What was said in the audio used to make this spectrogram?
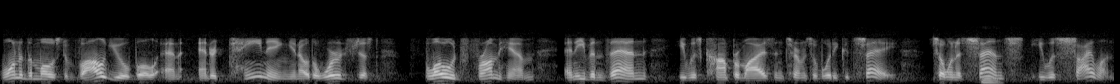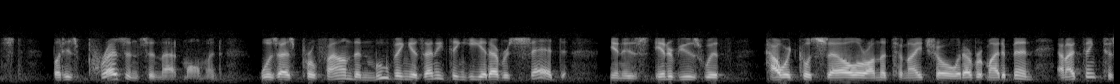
one of the most voluble and entertaining, you know, the words just flowed from him, and even then he was compromised in terms of what he could say. So in a sense, he was silenced, but his presence in that moment was as profound and moving as anything he had ever said in his interviews with Howard Cosell or on the Tonight Show or whatever it might have been. And I think to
